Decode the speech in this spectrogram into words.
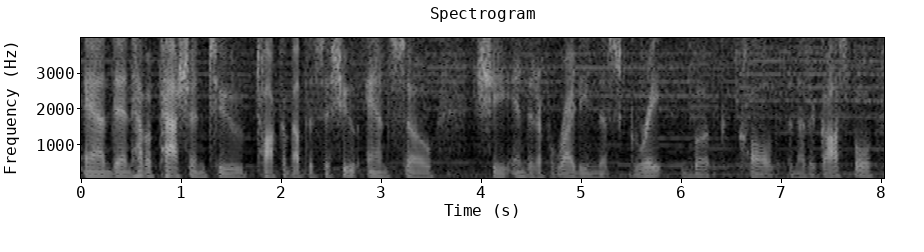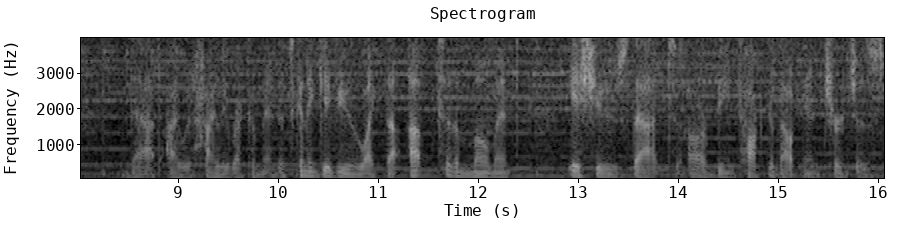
and then have a passion to talk about this issue. And so she ended up writing this great book called Another Gospel that I would highly recommend. It's going to give you like the up to the moment issues that are being talked about in churches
